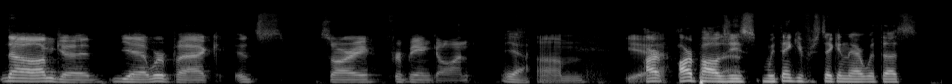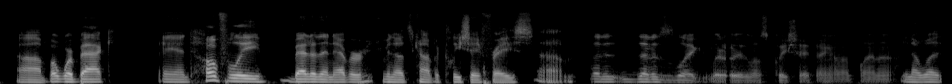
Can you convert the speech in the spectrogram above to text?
No, I'm good. Yeah, we're back. It's sorry for being gone. Yeah. Um, yeah. Our our apologies. We thank you for sticking there with us. Uh, but we're back, and hopefully better than ever. Even though it's kind of a cliche phrase. Um, that is that is like literally the most cliche thing on the planet. you know what?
